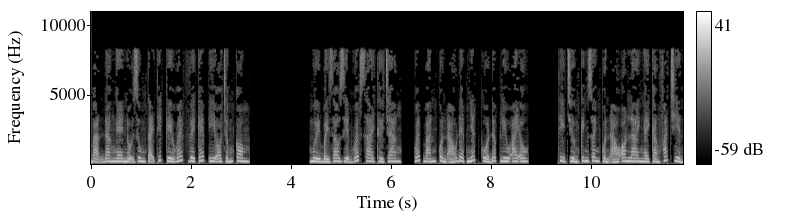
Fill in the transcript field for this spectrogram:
Bạn đang nghe nội dung tại thiết kế web com 17 giao diện website thời trang, web bán quần áo đẹp nhất của WIO. Thị trường kinh doanh quần áo online ngày càng phát triển,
